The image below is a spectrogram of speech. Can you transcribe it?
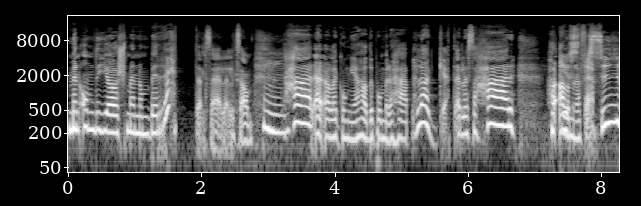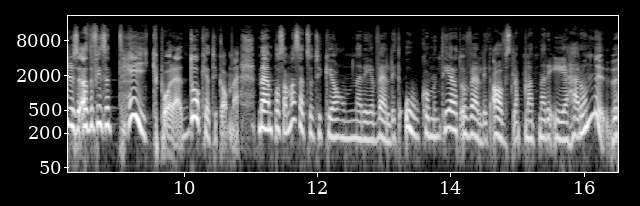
Men om det görs med någon berättelse eller liksom, här är alla gånger jag hade på mig det här plagget. Eller så här har alla Just mina det. frisyrer, alltså det finns en take på det, då kan jag tycka om det. Men på samma sätt så tycker jag om när det är väldigt okommenterat och väldigt avslappnat när det är här och nu.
